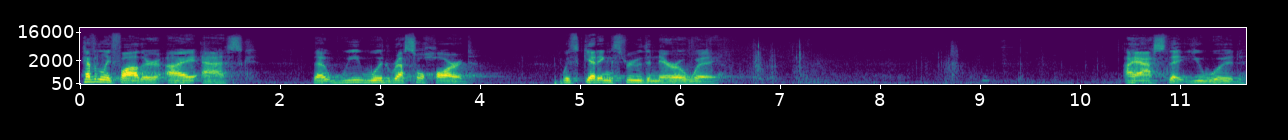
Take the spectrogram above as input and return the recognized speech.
Heavenly Father, I ask that we would wrestle hard with getting through the narrow way. I ask that you would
